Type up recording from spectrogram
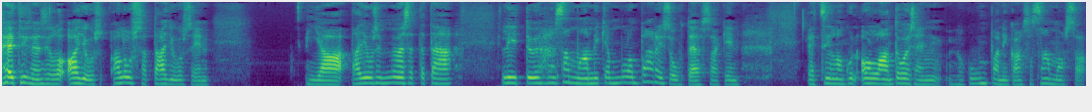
heti sen silloin ajus, alussa tajusin. Ja tajusin myös, että tämä liittyy ihan samaan, mikä mulla on parisuhteessakin. Että silloin kun ollaan toisen kumppanin kanssa samassa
